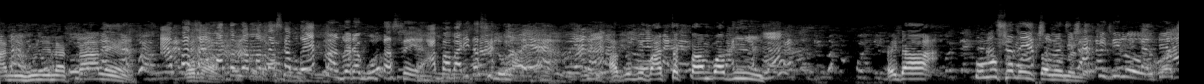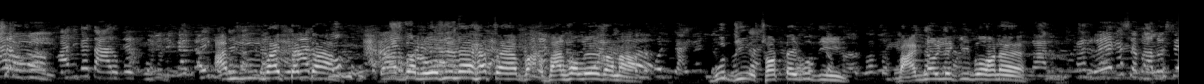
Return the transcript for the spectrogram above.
আমি শুনি না কানে। আব্বা বাড়িতে ছিল না। হ্যাঁ? আর যদি বাইর থাকতাম পাবি? এটা কোনো সময় না আমি যদি বাইর থাকতাম তারপর রবি না হাতে ভালো হলে জানা। বুদ্ধি সবটাই বুদ্ধি। বাঘ নইলে কি বহনে? গেছে ভালো হয়েছে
